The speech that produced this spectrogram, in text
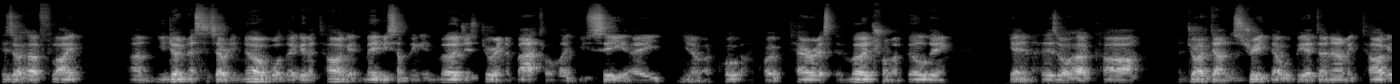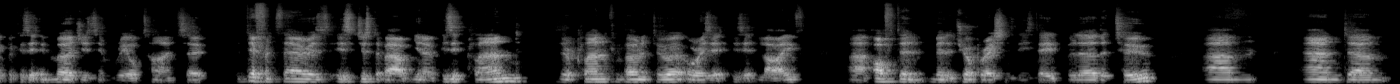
his or her flight, um, you don't necessarily know what they're going to target. Maybe something emerges during a battle, like you see a you know a quote unquote terrorist emerge from a building, get in his or her car and drive down the street. That would be a dynamic target because it emerges in real time. So The difference there is is just about you know is it planned? Is there a planned component to it, or is it is it live? Uh, often military operations these days blur the two, um, and um,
